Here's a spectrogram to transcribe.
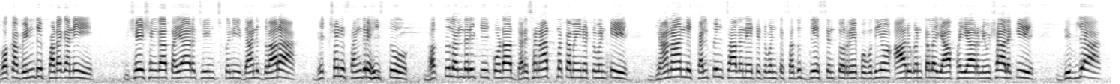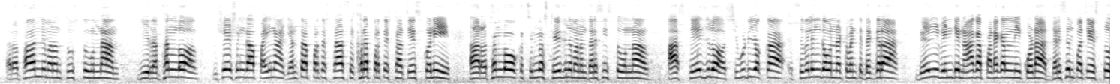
ఒక వెండి పడగని విశేషంగా తయారు చేయించుకొని దాని ద్వారా భిక్షను సంగ్రహిస్తూ భక్తులందరికీ కూడా దర్శనాత్మకమైనటువంటి జ్ఞానాన్ని కల్పించాలనేటటువంటి సదుద్దేశంతో రేపు ఉదయం ఆరు గంటల యాభై ఆరు నిమిషాలకి దివ్య రథాన్ని మనం చూస్తూ ఉన్నాం. ఈ రథంలో విశేషంగా పైన యంత్ర ప్రతిష్ట శిఖర ప్రతిష్ట చేసుకొని ఆ రథంలో ఒక చిన్న స్టేజ్ని మనం దర్శిస్తూ ఉన్నాం. ఆ స్టేజ్లో శివుడి యొక్క శివలింగం ఉన్నటువంటి దగ్గర వేయి వెండి నాగ పడగల్ని కూడా దర్శింపచేస్తూ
